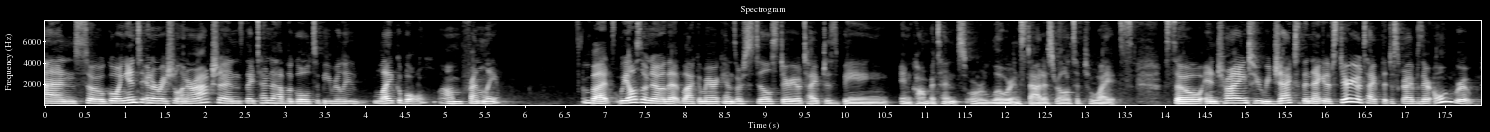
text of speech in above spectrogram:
And so, going into interracial interactions, they tend to have the goal to be really likable, um, friendly. But we also know that black Americans are still stereotyped as being incompetent or lower in status relative to whites. So, in trying to reject the negative stereotype that describes their own group,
